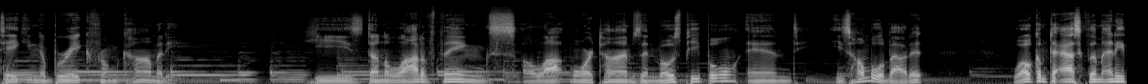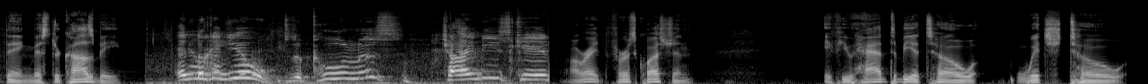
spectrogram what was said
taking a break from comedy. He's done a lot of things a lot more times than most people, and he's humble about it. Welcome to Ask Them Anything, Mr. Cosby. And look at you, the coolest Chinese kid. All right, first question. If you had to be a toe, which toe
